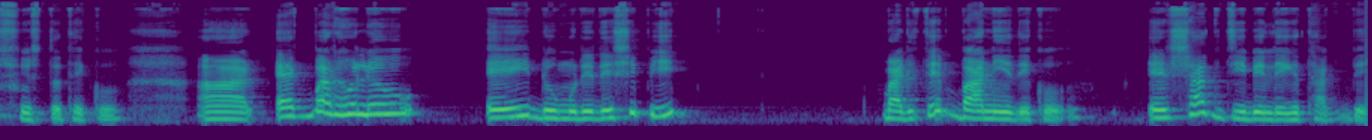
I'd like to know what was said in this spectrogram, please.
সুস্থ থেকো। আর একবার হলেও এই ডুমুরের রেসিপি বাড়িতে বানিয়ে দেখো। এর স্বাদ জিবে লেগে থাকবে।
